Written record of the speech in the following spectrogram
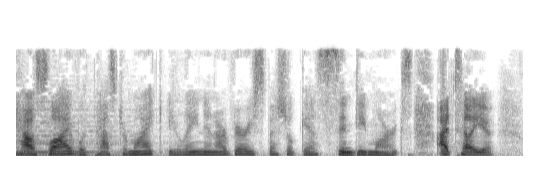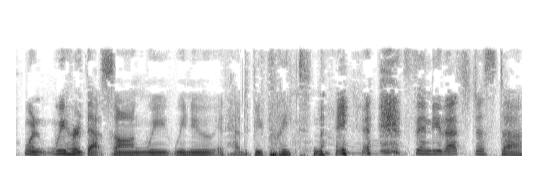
Lighthouse Live with Pastor Mike, Elaine, and our very special guest, Cindy Marks. I tell you, when we heard that song, we, we knew it had to be played tonight. Cindy, that's just, uh,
